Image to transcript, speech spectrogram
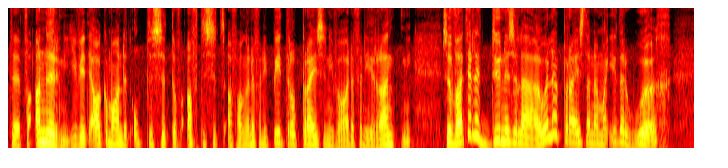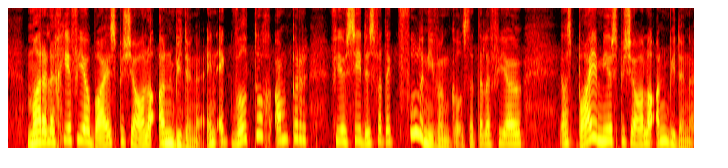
te verander nie. Jy weet elke maand dit op te sit of af te sit afhangende van die petrolprys en die waarde van die rand nie. So wat hulle doen is hulle hou hulle prys dan nou maar eerder hoog, maar hulle gee vir jou baie spesiale aanbiedinge en ek wil tog amper vir jou sê dis wat ek voel in die winkels dat hulle vir jou Daar's baie meer spesiale aanbiedinge.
